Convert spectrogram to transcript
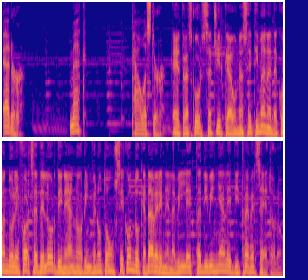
Eder. Mac. Pallister. È trascorsa circa una settimana da quando le forze dell'ordine hanno rinvenuto un secondo cadavere nella villetta di Vignale di Traversetolo,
